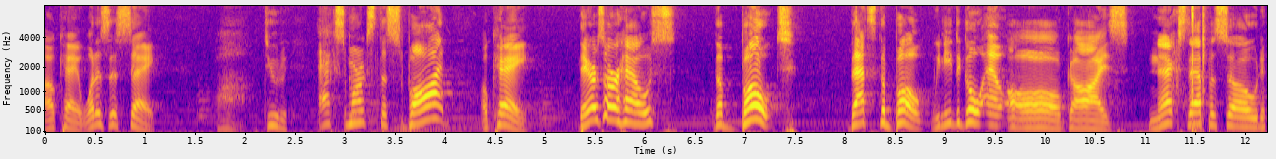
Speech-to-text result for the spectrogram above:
Okay, what does this say? Oh, Dude, X marks the spot? Okay, there's our house. The boat. That's the boat. We need to go out. Oh, guys. Next episode,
